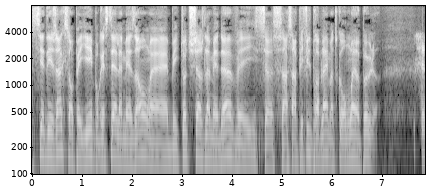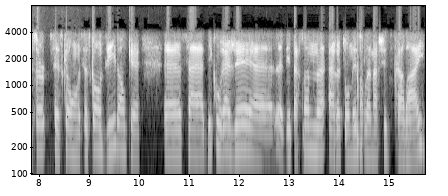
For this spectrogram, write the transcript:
S'il y a des gens qui sont payés pour rester à la maison, euh, ben, toi tu cherches de la main d'œuvre, et ça, ça, amplifie le problème, en tout cas au moins un peu là. C'est sûr, c'est ce qu'on c'est ce qu'on dit. Donc euh, ça décourageait des personnes à retourner sur le marché du travail.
